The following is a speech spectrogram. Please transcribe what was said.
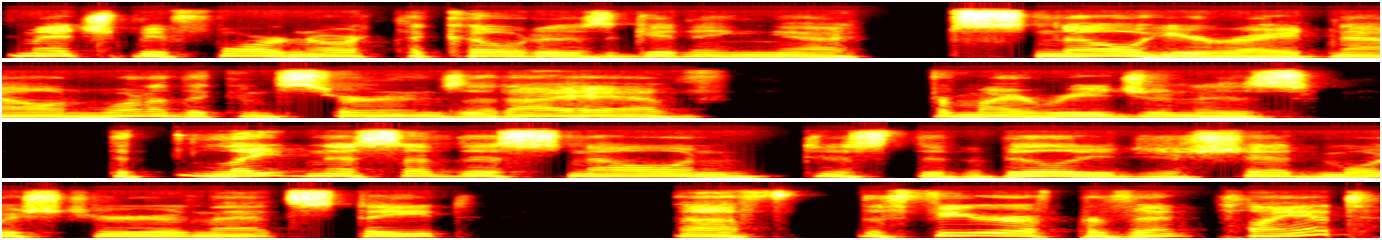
mentioned before, North Dakota is getting uh, snow here right now. And one of the concerns that I have for my region is the lateness of this snow and just the ability to shed moisture in that state. Uh, the fear of prevent plant.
